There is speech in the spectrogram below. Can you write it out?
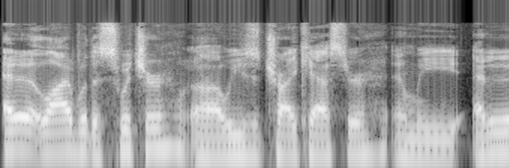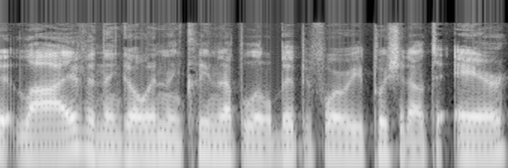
edit it live with a switcher. Uh, we use a TriCaster, and we edit it live, and then go in and clean it up a little bit before we push it out to air.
